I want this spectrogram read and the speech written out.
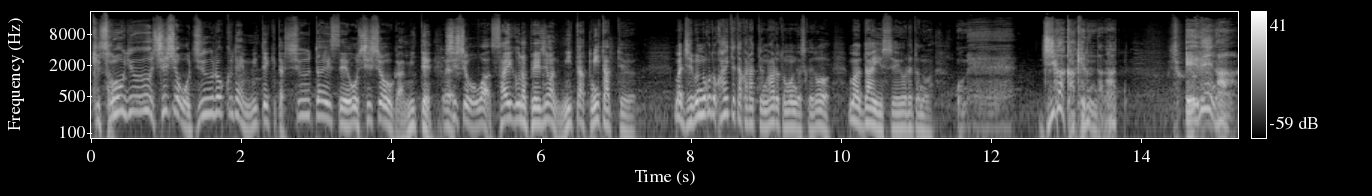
きそういう師匠を16年見てきた集大成を師匠が見て、ええ。師匠は最後のページまで見たと。見たっていう、まあ、自分のこと書いてたからっていうのもあると思うんですけど、まあ、第一声言われたのは「おめえ字が書けるんだな。えれえな」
